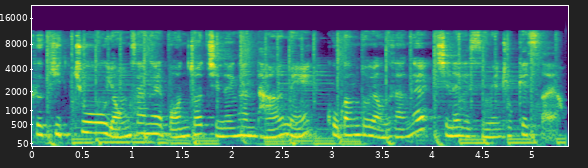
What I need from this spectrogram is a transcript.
그 기초 영상을 먼저 진행한 다음에 고강도 영상을 진행했으면 좋겠어요.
